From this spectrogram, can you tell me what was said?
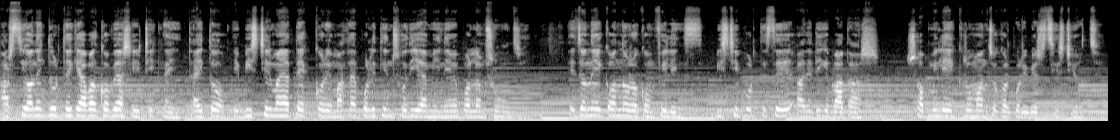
আসছি অনেক দূর থেকে, আবার কবে আসি ঠিক নাই। তাই তো এই বৃষ্টির মায়া ত্যাগ করে মাথায় পলিথিন সরিয়ে আমি নেমে পড়লাম সমুদ্রে। এজন্য এক অন্যরকম ফিলিংস বৃষ্টি পড়তেছে আর এদিকে বাতাস। সব মিলে এক রোমাঞ্চকর পরিবেশ সৃষ্টি হচ্ছে।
